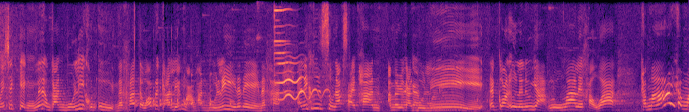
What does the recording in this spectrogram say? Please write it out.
ไม่ใช่เก่งเรื่องของการบูลลี่คนอื่นนะคะ แต่ว่าเป็นการเลี้ยงหมาพันธุ์บูลลี่นั่นเองนะคะ อันนี้คือสุนัขสายพันธุ์อเมริกัน American บูลลี่ Bully แต่ก่อนอื่นเลยนิวอยากรู้มากเลยค่ะว่าทำไมทำไม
